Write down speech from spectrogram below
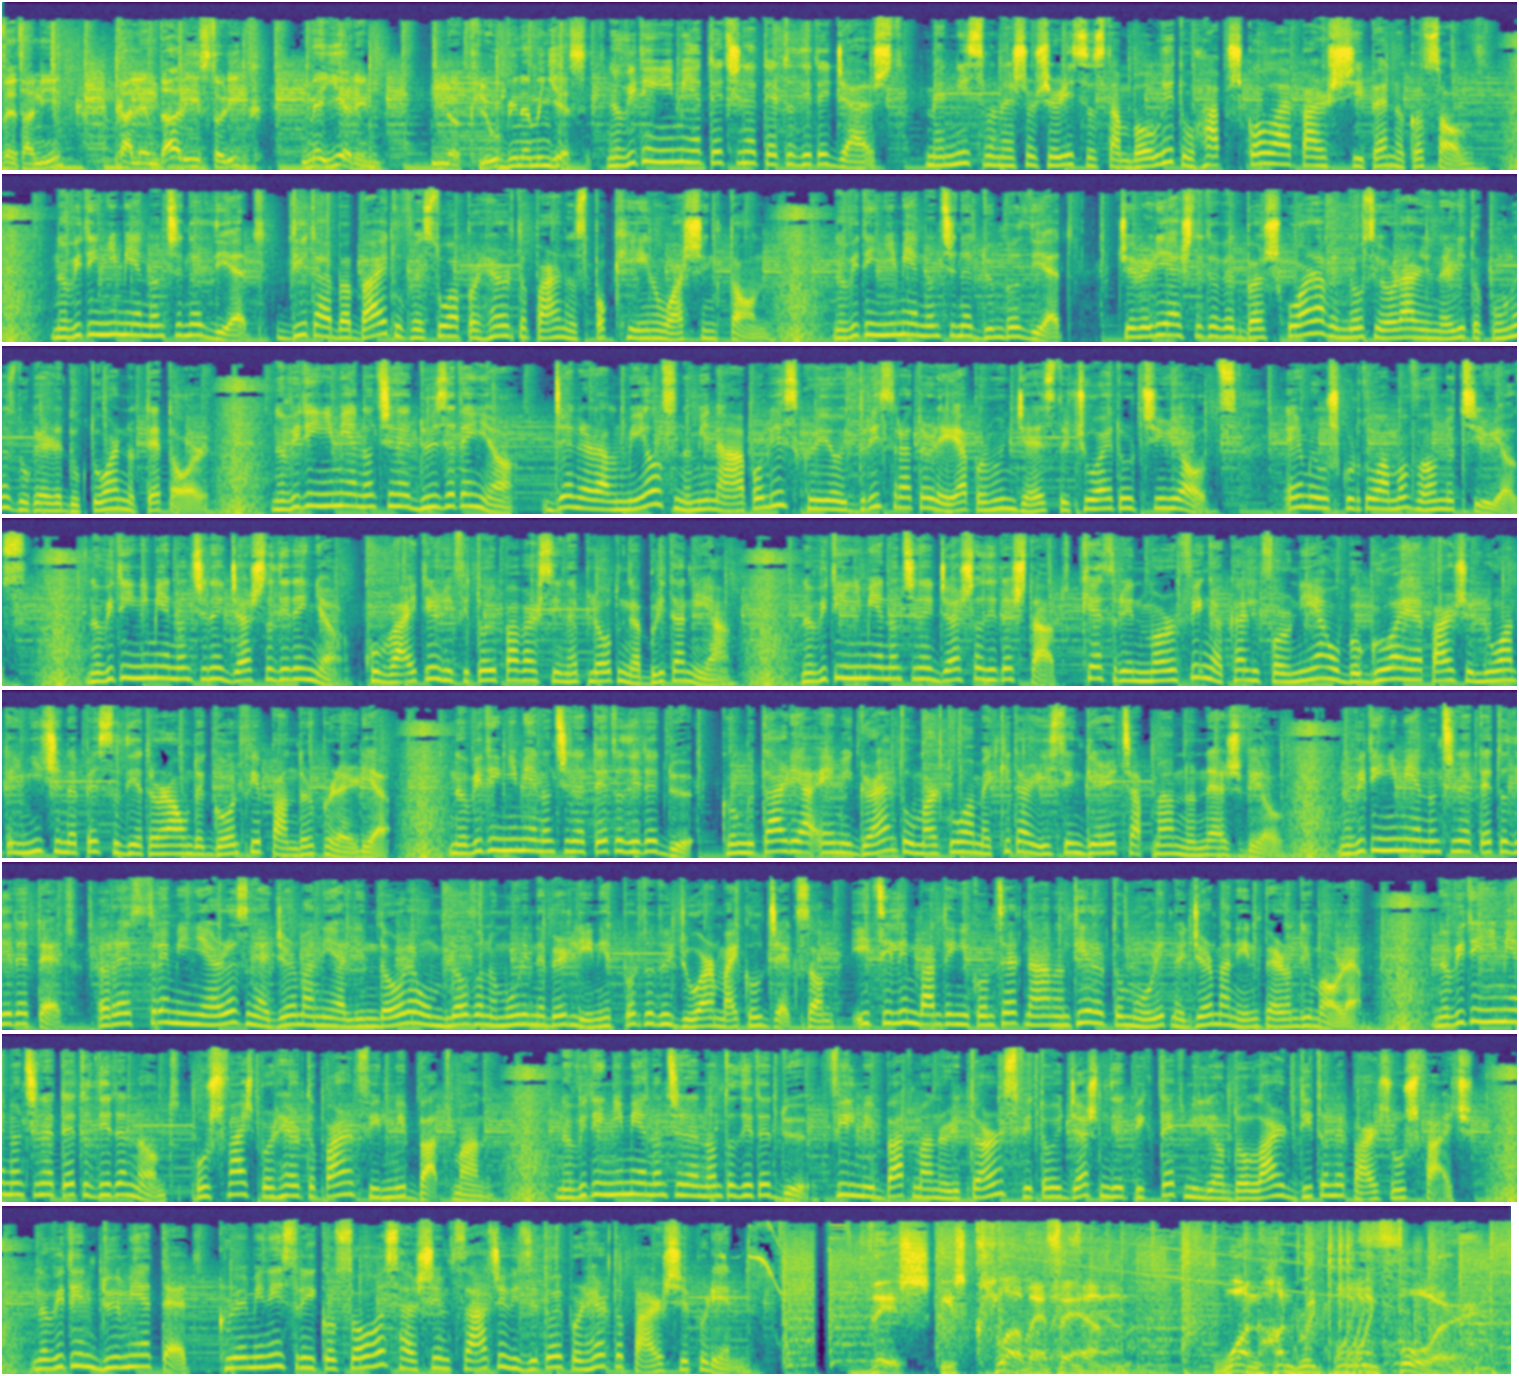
Dhe tani, kalendari historik me Jerin në klubin e mëngjesit. Në vitin 1886, me nismën e shoqërisë së Stambollit u hap shkolla e parë shqipe në Kosovë. Në vitin 1910, dita e babait u festua për herë të parë në Spokane, Washington. Në vitin 1912, Qeveria e Shteteve të Bashkuara vendosi orarin e ri të punës duke e reduktuar në 8 orë. Në vitin 1941, General Mills në Minneapolis krijoi drithëra të reja për mëngjes të quajtur Cheerioats. Emri u shkurtua më vonë në Cheerios. Në vitin 1961, Kuvajti rifitoi pavarësinë e plotë nga Britania. Në vitin 1967, Catherine Murphy nga Kalifornia u bë gruaja e parë që luante 150 raunde golfi pa ndërprerje. Në vitin 1982, këngëtarja Amy Grant u martua me kitaristin Gary Chapman në Nashville. Në vitin 1988, rreth 3000 njerëz nga Gjermania Lindore u mblodhën në murin e Berlinit për të dëgjuar Michael Jackson, i cili mbante një koncert në anën tjetër të murit në Gjermaninë Perëndimore. Në vitin 1989, U shfaq për herë të parë filmi Batman. Në vitin 1992, filmi Batman Returns fitoi 16.8 milion dollarë ditën e parë që u shfaq. Në vitin 2008, kryeministri i Kosovës Hashim Thaçi vizitoi për herë të parë Shqipërinë. This is Club FM 100.4.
